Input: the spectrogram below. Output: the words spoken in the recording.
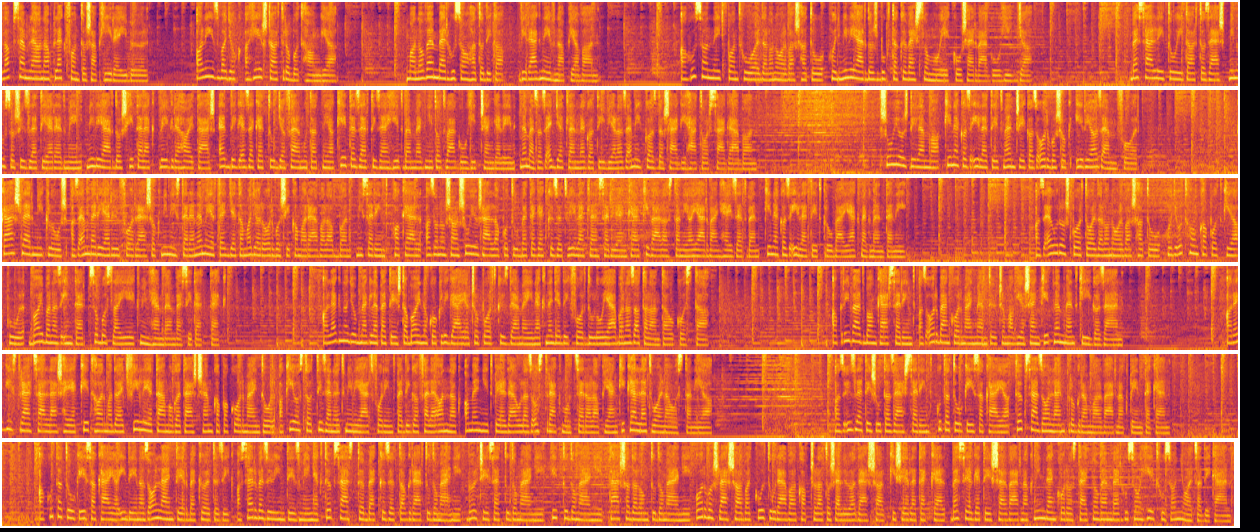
Lapszemle a nap legfontosabb híreiből. Alíz vagyok, a hírstart robot hangja. Ma november 26-a, Virág névnapja van. A 24.hu oldalon olvasható, hogy milliárdos bukta köves Szlomóék kóservágó hídja. Beszállítói tartozás, mínuszos üzleti eredmény, milliárdos hitelek, végrehajtás, eddig ezeket tudja felmutatni a 2017-ben megnyitott vágóhíd csengelén, nem ez az egyetlen negatív jel az emik gazdasági hátországában. Súlyos dilemma, kinek az életét mentsék az orvosok, írja az M4. Kásler Miklós, az emberi erőforrások minisztere nem ért egyet a Magyar Orvosi Kamarával abban, miszerint, ha kell, azonosan súlyos állapotú betegek között véletlenszerűen kell kiválasztani a járványhelyzetben, kinek az életét próbálják megmenteni. Az Eurosport oldalon olvasható, hogy otthon kapott ki a pool, bajban az Inter, Szoboszlaiék Münchenben veszítettek. A legnagyobb meglepetést a Bajnokok Ligája csoportküzdelmeinek negyedik fordulójában az Atalanta okozta. A privát bankár szerint az Orbán kormány mentőcsomagja senkit nem ment ki igazán. A regisztrált szálláshelyek kétharmada egy fillér támogatást sem kap a kormánytól, a kiosztott 15 milliárd forint pedig a fele annak, amennyit például az osztrák módszer alapján ki kellett volna osztania. Az üzlet és utazás szerint kutatók éjszakája több száz online programmal várnak pénteken. A kutatók éjszakája idén az online térbe költözik, a szervező intézmények több száz többek között agrártudományi, bölcsészettudományi, hittudományi, társadalomtudományi, orvoslással vagy kultúrával kapcsolatos előadással, kísérletekkel, beszélgetéssel várnak minden korosztályt november 27-28-án.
